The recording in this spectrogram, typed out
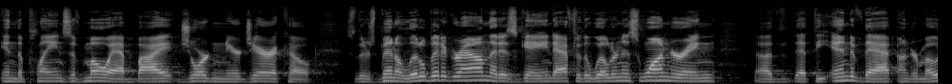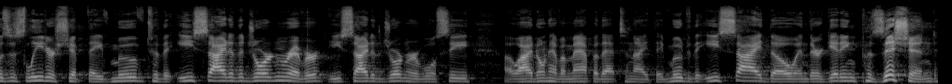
in the plains of Moab by Jordan near Jericho. So there's been a little bit of ground that is gained after the wilderness wandering. Uh, at the end of that, under Moses' leadership, they've moved to the east side of the Jordan River. East side of the Jordan River. We'll see. Oh, I don't have a map of that tonight. They've moved to the east side, though, and they're getting positioned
